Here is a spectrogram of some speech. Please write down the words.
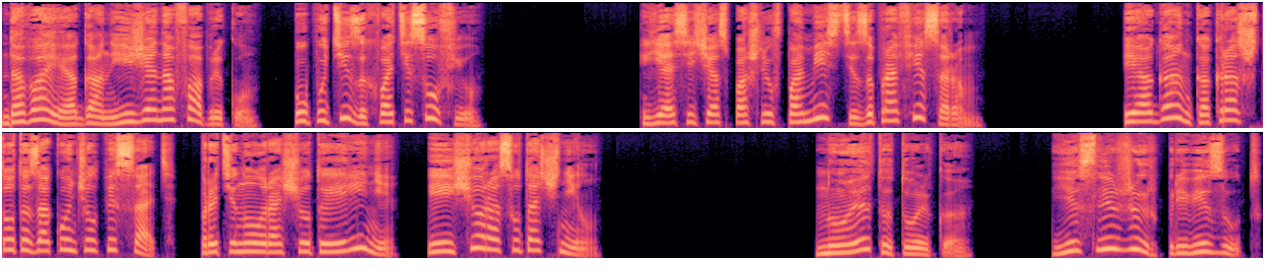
«Давай, Аган, езжай на фабрику. По пути захвати Софью. Я сейчас пошлю в поместье за профессором. Иоганн как раз что-то закончил писать, протянул расчеты Ирине и еще раз уточнил. «Но это только, если жир привезут».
